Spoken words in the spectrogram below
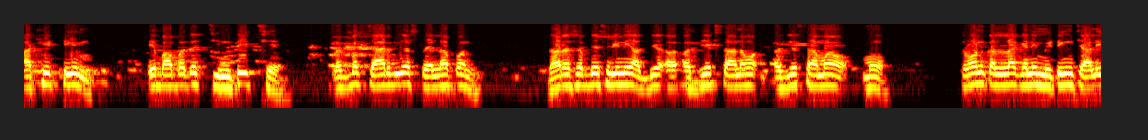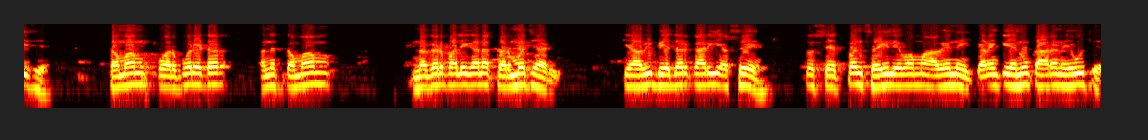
આખી ટીમ એ બાબતે ચિંતિત છે. લગભગ ચાર દિવસ પહેલા પણ ધારાસભ્યશ્રીની અધ્ય- અ- અધ્યક્ષતામાં ત્રણ કલાક એની મિટિંગ ચાલી છે. તમામ કોર્પોરેટર અને તમામ નગરપાલિકાના કર્મચારી કે આવી બેદરકારી હશે તો સેટ પણ સહી લેવામાં આવે નહીં. કારણ કે એનું કારણ એવું છે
